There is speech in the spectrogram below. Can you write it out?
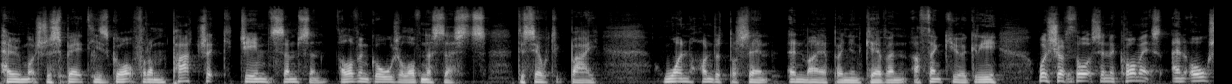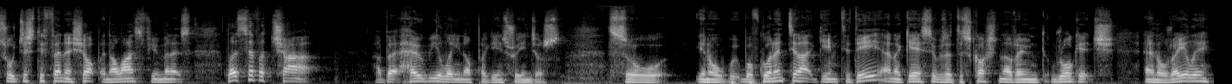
how much respect he's got for him. Patrick James Simpson, 11 goals, 11 assists to Celtic buy. 100% in my opinion, Kevin. I think you agree. What's your thoughts in the comments? And also, just to finish up in the last few minutes, let's have a chat about how we line up against Rangers. So, you know, we've gone into that game today, and I guess there was a discussion around Rogic and O'Riley.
